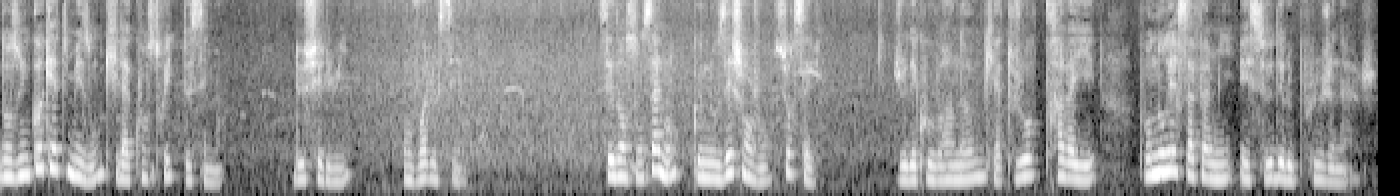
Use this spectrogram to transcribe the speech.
dans une coquette maison qu'il a construite de ses mains. De chez lui, on voit l'océan. C'est dans son salon que nous échangeons sur sa vie. Je découvre un homme qui a toujours travaillé pour nourrir sa famille et ce dès le plus jeune âge.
